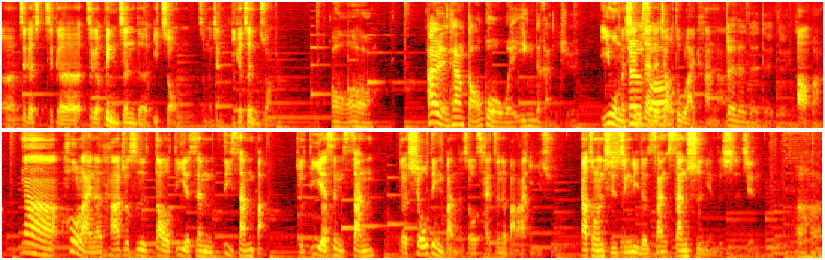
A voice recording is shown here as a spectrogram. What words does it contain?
呃这个这个这个病症的一种怎么讲一个症状。哦，它有点像倒果为因的感觉。以我们现在的角度来看呢，对对对对对，好，那后来呢，它就是到 DSM 第三版，就 DSM 三的修订版的时候，才真的把它移除。那中间其实经历了三三十年的时间。啊哈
